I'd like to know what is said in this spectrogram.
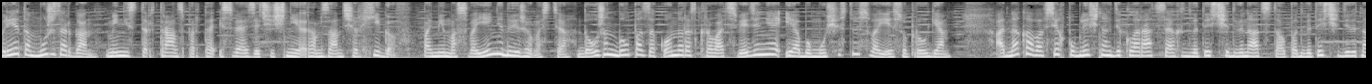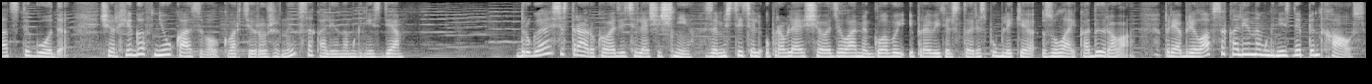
При этом муж Зарган, министр транспорта и связи Чечни Рамзан Черхигов, помимо своей недвижимости, должен был по закону раскрывать сведения и об имуществе своей супруги. Однако во всех публичных декларациях с 2012 по 2019 годы Черхигов не указывал квартиру жены в Соколином гнезде. Другая сестра руководителя Чечни, заместитель управляющего делами главы и правительства республики Зулай Кадырова, приобрела в Соколином гнезде пентхаус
